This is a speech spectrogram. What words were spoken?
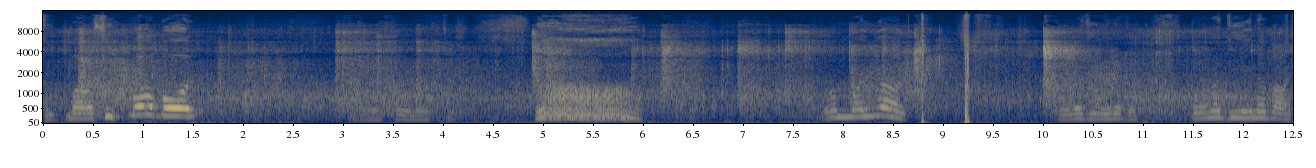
Sıkma sıkma boy. Ah! Lan manyak. Bana diyene bak. Bana diyene bak.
